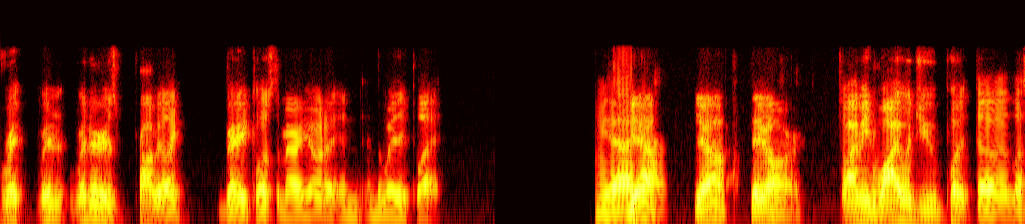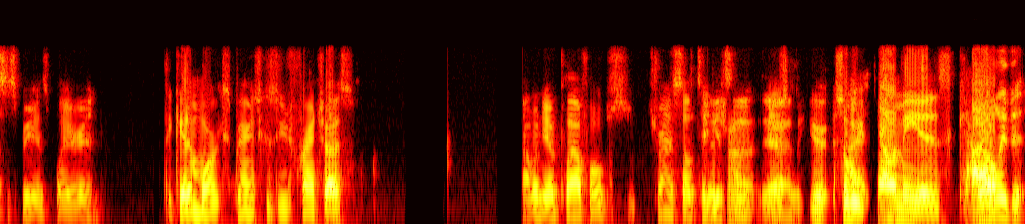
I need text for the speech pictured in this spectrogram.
Rit- Rit- Ridder is probably like very close to Mariota in, in the way they play. yeah. Yeah. Yeah, they Yeah. are. So I mean, why would you put the less experienced player in? To get him more experience because he's franchise. Not when you have playoff hopes, trying to sell tickets. trying to- yeah. So, you're, so what you're telling me is They're only the,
